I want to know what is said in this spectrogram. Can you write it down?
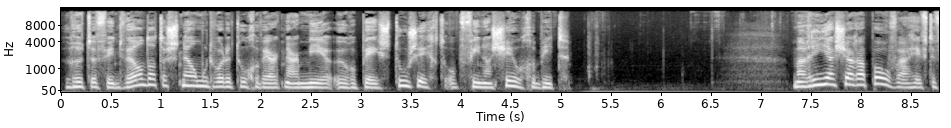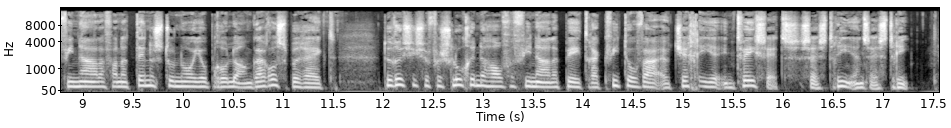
Rutte vindt wel dat er snel moet worden toegewerkt naar meer Europees toezicht op financieel gebied. Maria Sharapova heeft de finale van het tennistoernooi op Roland Garros bereikt. De Russische versloeg in de halve finale Petra Kvitova uit Tsjechië in twee sets, 6-3 en 6-3.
